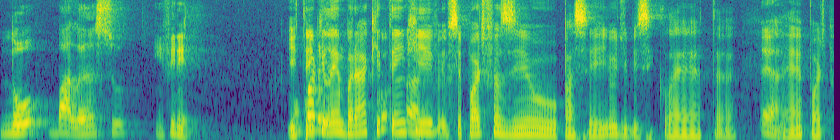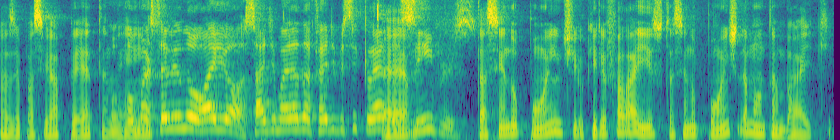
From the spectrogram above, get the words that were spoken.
no balanço infinito. E tem Concorda? que lembrar que Co- tem ah. que você pode fazer o passeio de bicicleta, É. né? Pode fazer o passeio a pé também. Ô, ô, Marcelino, aí, ó, sai de Maria da Fé de bicicleta, é, É. simples. Está sendo o point, eu queria falar isso, está sendo o point da mountain bike.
